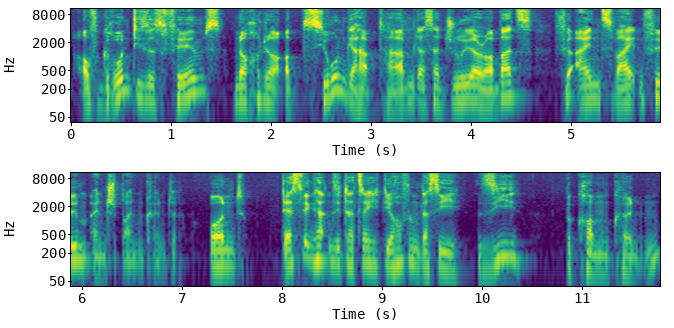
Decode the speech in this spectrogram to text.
aufgrund dieses Films noch eine Option gehabt haben, dass er Julia Roberts für einen zweiten Film einspannen könnte. Und deswegen hatten sie tatsächlich die Hoffnung, dass sie sie bekommen könnten.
